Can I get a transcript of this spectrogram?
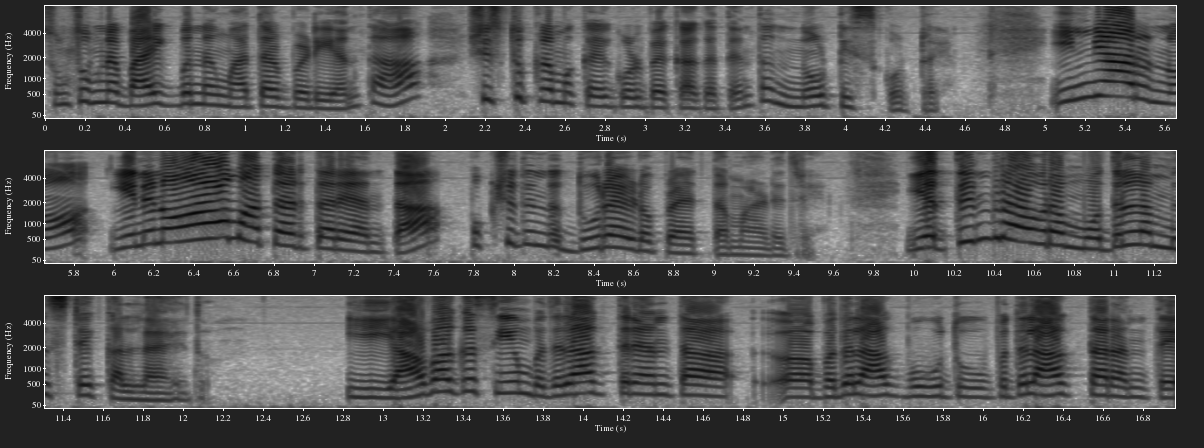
ಸುಮ್ಮ ಸುಮ್ಮನೆ ಬಾಯಿಗೆ ಬಂದಂಗೆ ಮಾತಾಡಬೇಡಿ ಅಂತ ಶಿಸ್ತು ಕ್ರಮ ಕೈಗೊಳ್ಬೇಕಾಗತ್ತೆ ಅಂತ ನೋಟಿಸ್ ಕೊಟ್ರೆ. ಇನ್ಯಾರನ್ನೋ ಏನೇನೋ ಮಾತಾಡ್ತಾರೆ ಅಂತ ಪಕ್ಷದಿಂದ ದೂರ ಇಡೋ ಪ್ರಯತ್ನ ಮಾಡಿದ್ರೆ. ಯತೀಂದ್ರ ಅವರ ಮೊದಲ ಮಿಸ್ಟೇಕ್ ಅಲ್ಲ ಇದು. ಈ ಯಾವಾಗ ಸಿ ಎಂ ಬದಲಾಗ್ತಾರೆ ಅಂತ ಬದಲಾಗಬಹುದು, ಬದಲಾಗ್ತಾರಂತೆ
